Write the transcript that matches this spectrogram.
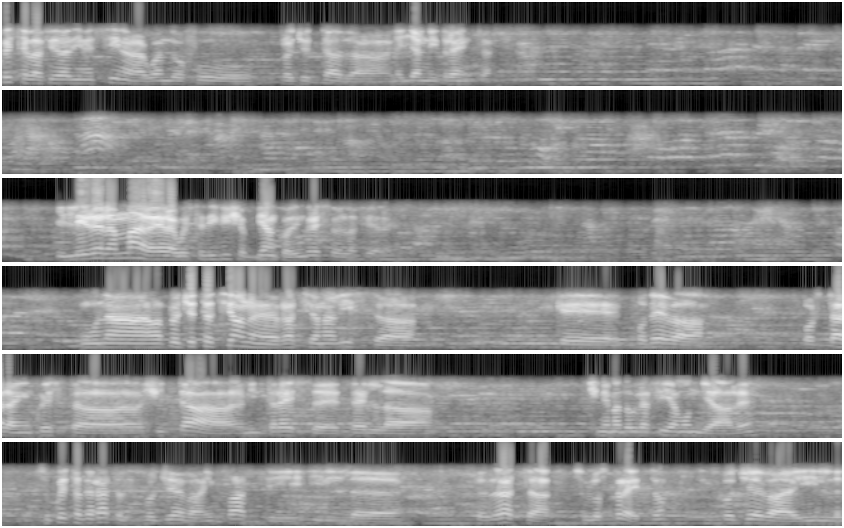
Questa è la fiera di Messina quando fu progettata negli anni 30. Il Lirera a Mare era questo edificio bianco all'ingresso della fiera. Una progettazione razionalista che poteva portare in questa città l'interesse della cinematografia mondiale. Su questa terrazza si svolgeva infatti il, terrazza sullo stretto, si svolgeva il,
